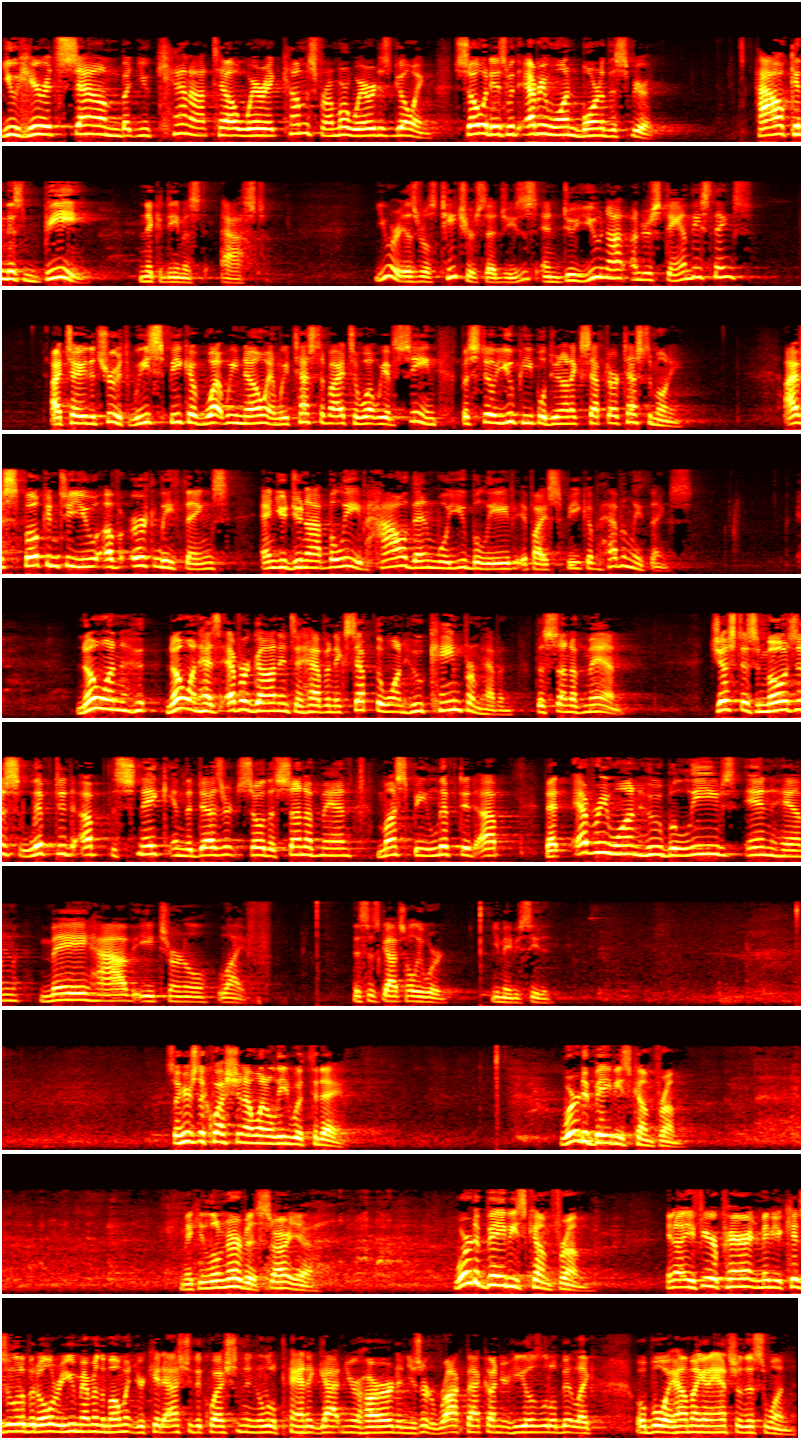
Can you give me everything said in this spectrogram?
You hear its sound, but you cannot tell where it comes from or where it is going. So it is with everyone born of the Spirit. How can this be? Nicodemus asked. You are Israel's teacher, said Jesus, and do you not understand these things? I tell you the truth. We speak of what we know and we testify to what we have seen, but still you people do not accept our testimony. I have spoken to you of earthly things and you do not believe. How then will you believe if I speak of heavenly things? No one, no one has ever gone into heaven except the one who came from heaven, the Son of Man. Just as Moses lifted up the snake in the desert, so the Son of Man must be lifted up, that everyone who believes in him may have eternal life. This is God's holy word. You may be seated. So here's the question I want to lead with today Where do babies come from? Making you a little nervous, aren't you? Where do babies come from? You know, if you're a parent and maybe your kid's a little bit older, you remember the moment your kid asked you the question and a little panic got in your heart and you sort of rock back on your heels a little bit like, oh boy, how am I going to answer this one?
